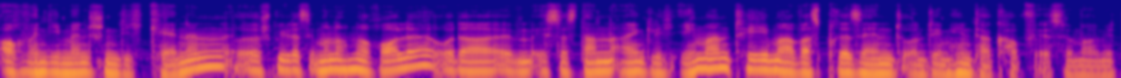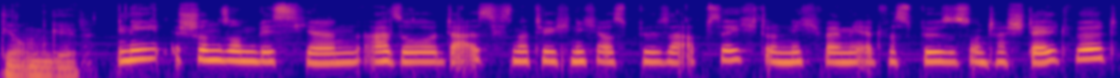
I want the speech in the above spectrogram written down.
auch wenn die Menschen dich kennen, äh, spielt das immer noch eine Rolle oder ähm, ist das dann eigentlich immer ein Thema, was präsent und im Hinterkopf ist, wenn man mit dir umgeht? Nee, schon so ein bisschen. Also da ist es natürlich nicht aus böser Absicht und nicht, weil mir etwas Böses unterstellt wird.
